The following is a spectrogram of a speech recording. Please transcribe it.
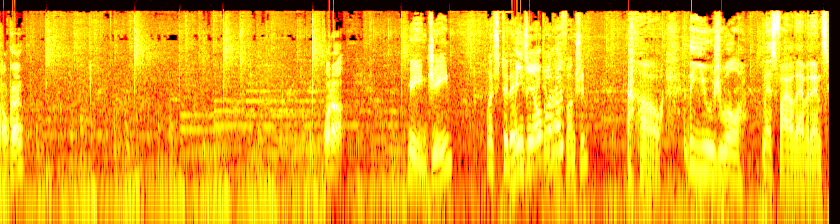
Okay. What up? Mean Gene. What's today? Mean Gene Oakland? malfunction. Oh, the usual. Misfiled evidence,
